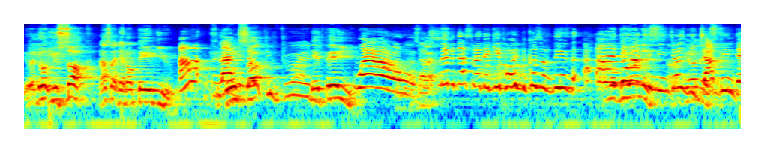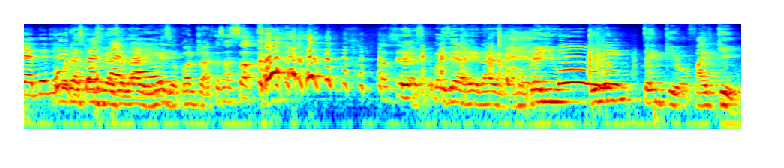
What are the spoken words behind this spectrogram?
You don't you suck. That's why they're not paying you. Ah, you like, don't suck, rude. they pay you. Wow, That's right. maybe that's why they keep holding because of things. That, I, I'ma don't want to be just be be, jabbing them. They've heard Nobody the has come to first me and said, time Larry, now. here's your contract. Because I suck. I'm serious. Nobody's saying, like, hey, Larry, I'm, I'm to pay you even 10K or 5K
